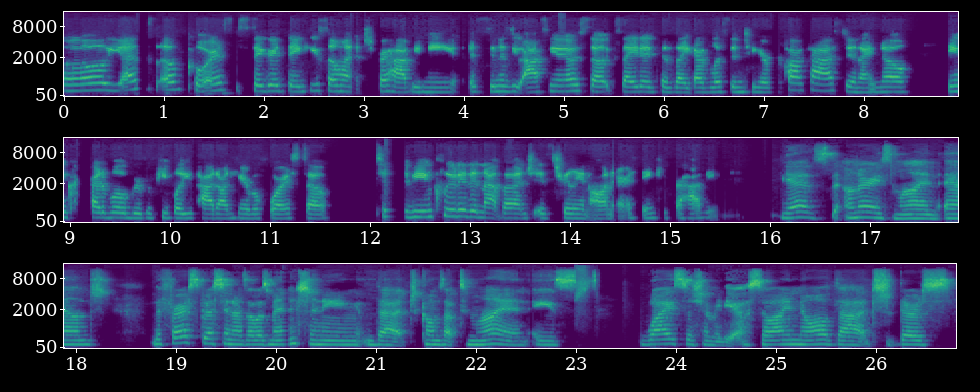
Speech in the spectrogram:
Oh, yes, of course. Sigrid, thank you so much for having me. As soon as you asked me, I was so excited because like I've listened to your podcast and I know the incredible group of people you've had on here before. So to be included in that bunch is truly an honor. Thank you for having me. Yes, the honor is mine. And the first question, as I was mentioning, that comes up to mind is why social media? So I know that there's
